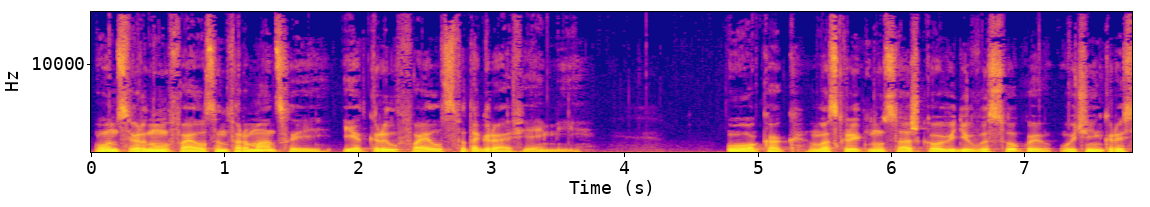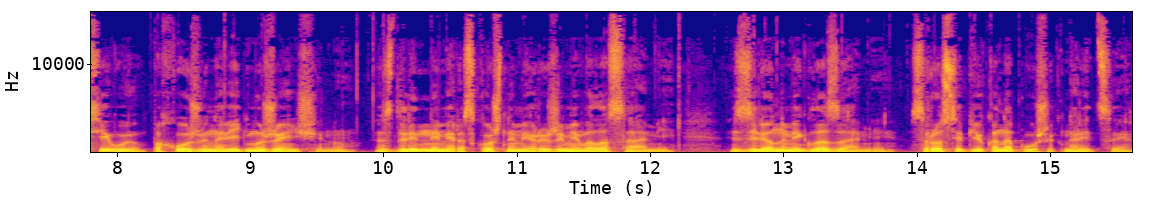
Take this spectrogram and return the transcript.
Он свернул файл с информацией и открыл файл с фотографиями. «О как!» – воскликнул Сашка, увидев высокую, очень красивую, похожую на ведьму женщину, с длинными роскошными рыжими волосами, с зелеными глазами, с россыпью конопушек на лице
